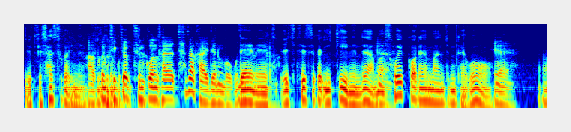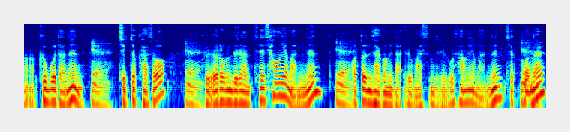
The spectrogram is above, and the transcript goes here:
이렇게 살 수가 있는. 아, 그건 직접. 증권사에 찾아가야 되는 거군요. 네네. 그러니까. HTS가 있긴 있는데 아마 예. 소액 거래만 좀 되고, 예. 어, 그보다는 예. 직접 가서 예. 그 여러분들한테 상황에 맞는 예. 어떤 자금이다 이렇게 말씀드리고 상황에 맞는 채권을 예.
